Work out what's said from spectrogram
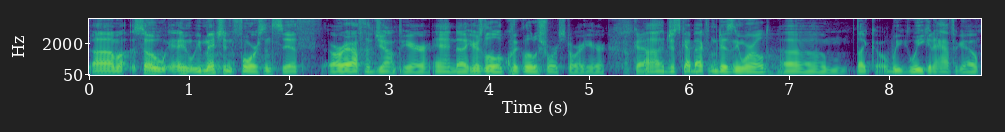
Um, so and we mentioned Force and Sith right off the jump here, and uh, here's a little quick little short story here. Okay. Uh, just got back from Disney World um, like a week, week and a half ago,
